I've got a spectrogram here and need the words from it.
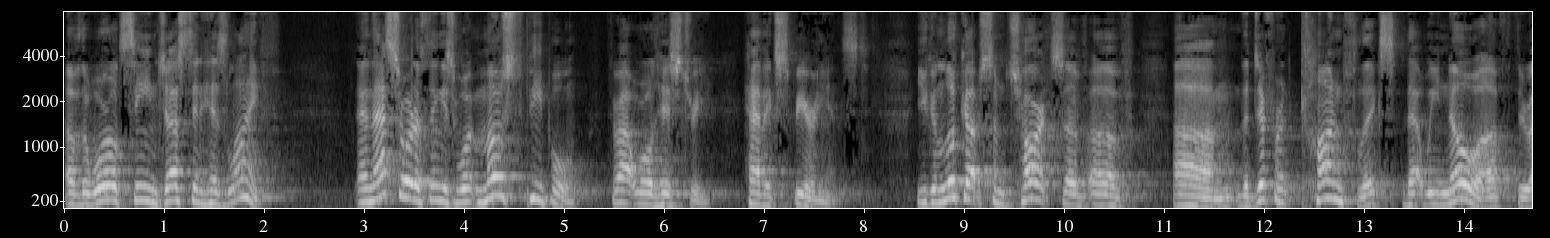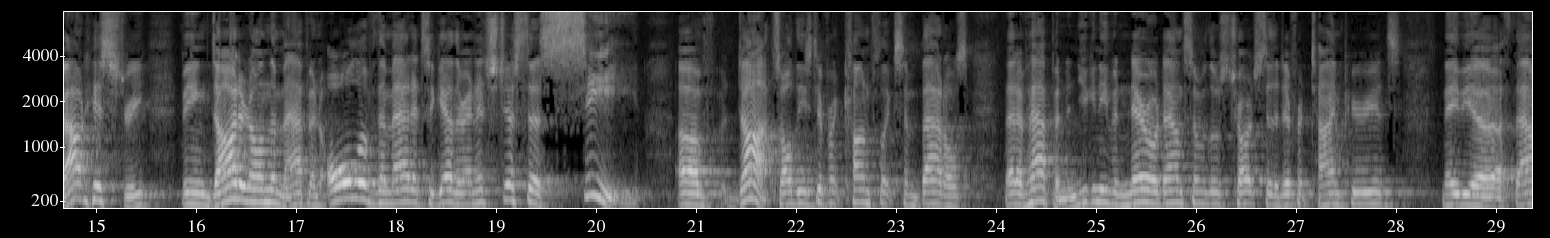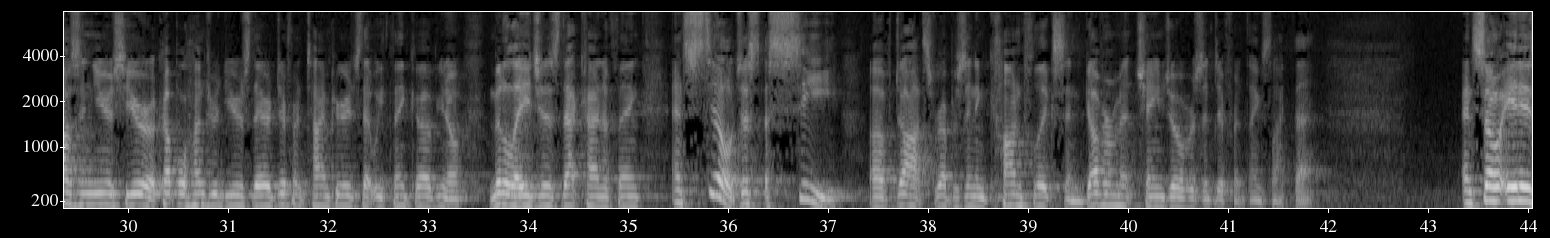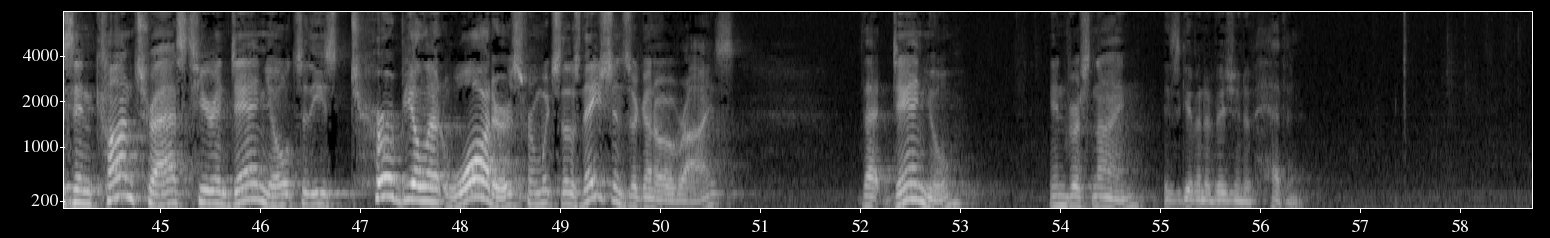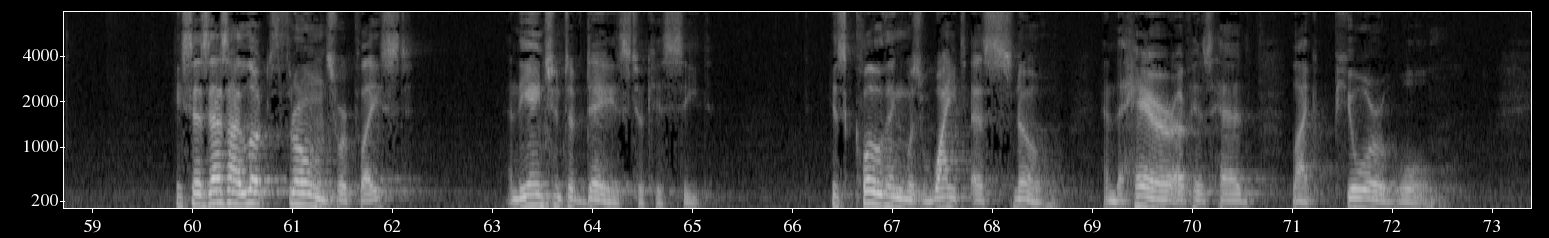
of the world scene just in his life. And that sort of thing is what most people throughout world history have experienced. You can look up some charts of, of um, the different conflicts that we know of throughout history being dotted on the map and all of them added together, and it's just a sea of dots, all these different conflicts and battles that have happened. And you can even narrow down some of those charts to the different time periods, maybe a, a thousand years here, a couple hundred years there, different time periods that we think of, you know, Middle Ages, that kind of thing. And still just a sea of dots representing conflicts and government changeovers and different things like that. And so it is in contrast here in Daniel to these turbulent waters from which those nations are going to arise that Daniel, in verse 9, is given a vision of heaven. He says, As I looked, thrones were placed, and the Ancient of Days took his seat. His clothing was white as snow, and the hair of his head like pure wool.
